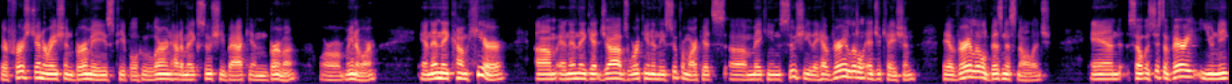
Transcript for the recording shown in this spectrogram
They're first generation Burmese people who learn how to make sushi back in Burma or Myanmar. And then they come here um, and then they get jobs working in these supermarkets uh, making sushi. They have very little education, they have very little business knowledge. And so it was just a very unique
